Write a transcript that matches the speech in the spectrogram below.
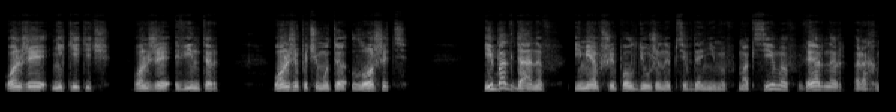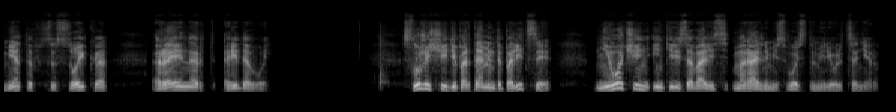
он же Никитич, он же Винтер, он же почему-то Лошадь, и Богданов, имевший полдюжины псевдонимов Максимов, Вернер, Рахметов, Сысойко, Рейнард, Рядовой. Служащие департамента полиции не очень интересовались моральными свойствами революционеров.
